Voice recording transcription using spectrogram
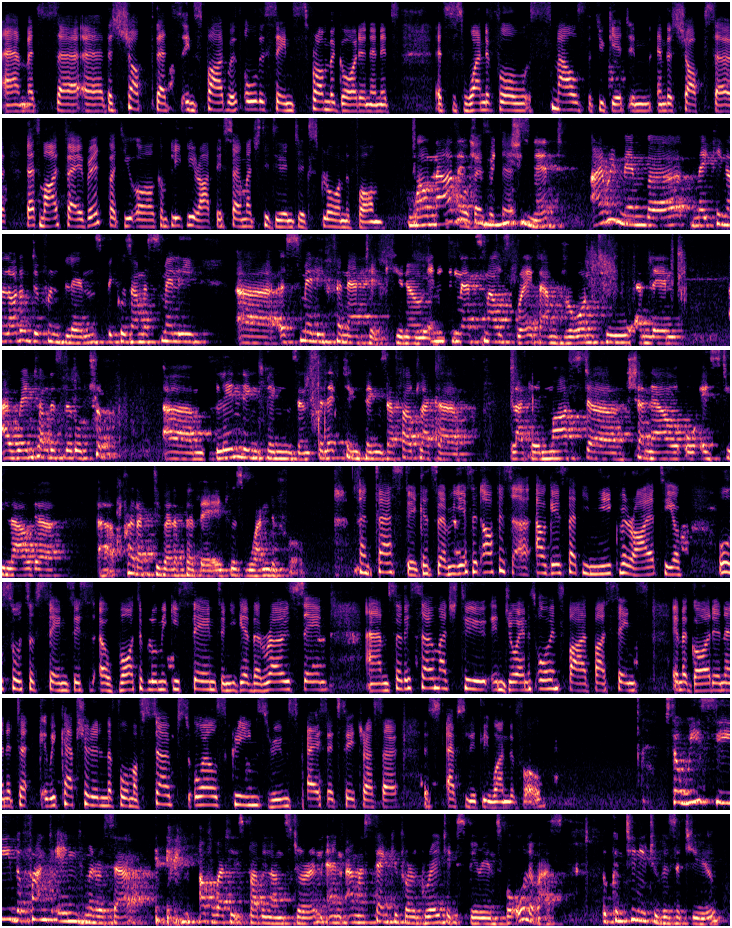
Um, it's uh, uh, the shop that's inspired with all the scents from the garden, and it's it's just wonderful smells that you get in in the shop. So that's my favorite. But you are completely right. There's so much to do and to explore on the farm. Well, now that you mention it I remember making a lot of different blends because I'm a smelly uh, a smelly fanatic. You know, yeah. anything that smells great, I'm drawn to. And then I went on this little trip, um, blending things and selecting things. I felt like a like a master Chanel or Estee Lauder uh, product developer there. It was wonderful. Fantastic. It's um, yes, it offers, uh, I guess, that unique variety of all sorts of scents. There's a waterbloemmetjie scent, and you get the rose scent. Um, so there's so much to enjoy, and it's all inspired by scents in the garden. And it, uh, we captured it in the form of soaps, oils, creams, room space, etc. So it's absolutely wonderful. So we see the front end, Marissa, of what is Babylonstoren, and I must thank you for a great experience for all of us who continue to visit you.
